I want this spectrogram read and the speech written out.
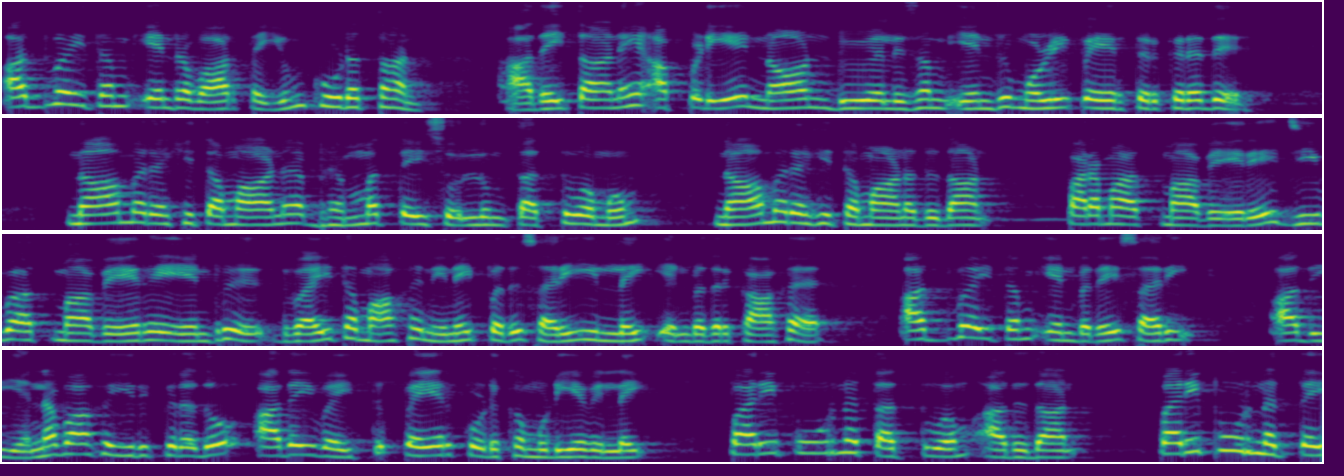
அத்வைத்தம் என்ற வார்த்தையும் கூடத்தான். அதைத்தானே அப்படியே நான் டியூவலிசம் என்று மொழிபெயர்த்திருக்கிறது. நாமரகிதமான பிரம்மத்தை சொல்லும் தத்துவமும் நாமரகிதமானதுதான். பரமாத்மா வேறே ஜீவாத்மா வேறே என்று துவைத்தமாக நினைப்பது சரியில்லை என்பதற்காக அத்வைத்தம் என்பதே சரி. அது என்னவாக இருக்கிறதோ அதை வைத்து பெயர் கொடுக்க முடியவில்லை. பரிபூர்ண தத்துவம் அதுதான். பரிபூர்ணத்தை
